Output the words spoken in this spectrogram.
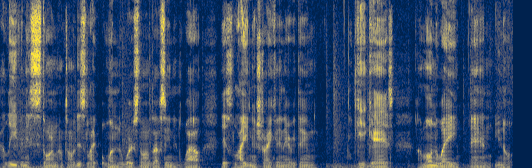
I leave in this storm. I'm talking. This is like one of the worst storms I've seen in a while. It's lightning striking and everything. Get gas. I'm on the way, and you know,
